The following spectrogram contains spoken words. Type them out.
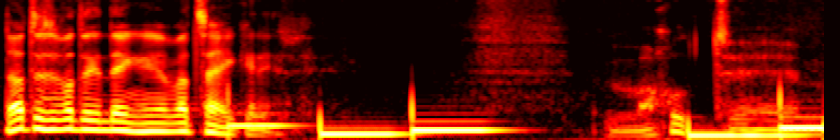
Dat is wat ik denk wat zeker is. Maar goed, ehm,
